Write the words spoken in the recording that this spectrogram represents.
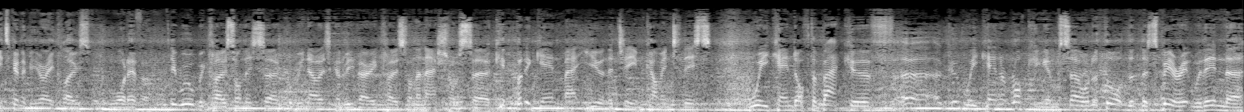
it's going to be very close, whatever. It will be close on this circuit. We know it's going to be very close on the national circuit. But again, Mat, you and the team come into this weekend off the back of uh, a good weekend at Rockingham. So I'd have thought that the spirit within the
